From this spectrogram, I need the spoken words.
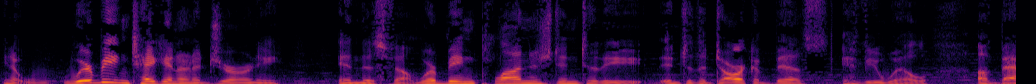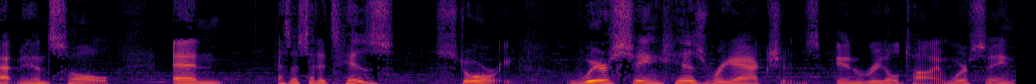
You know, we're being taken on a journey in this film. We're being plunged into the into the dark abyss, if you will, of Batman's soul. And as I said, it's his story. We're seeing his reactions in real time. We're seeing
